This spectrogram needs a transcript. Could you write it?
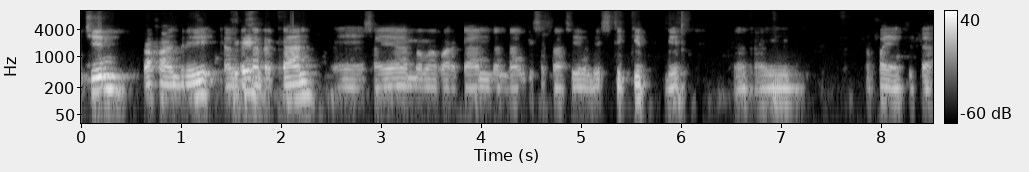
izin Prof. Andri dan rekan-rekan, eh, saya memaparkan tentang disertasi nanti sedikit ya, terkait apa yang sudah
